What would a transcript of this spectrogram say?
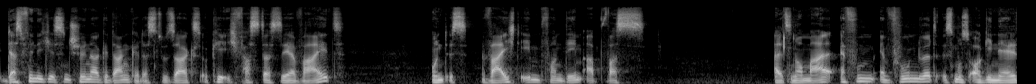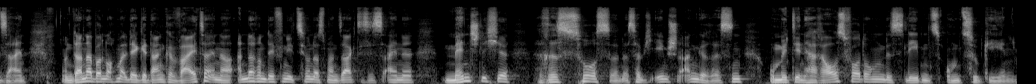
das finde ich ist ein schöner Gedanke, dass du sagst, okay, ich fasse das sehr weit und es weicht eben von dem ab, was als normal empfunden wird. Es muss originell sein. Und dann aber nochmal der Gedanke weiter in einer anderen Definition, dass man sagt, es ist eine menschliche Ressource, das habe ich eben schon angerissen, um mit den Herausforderungen des Lebens umzugehen.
